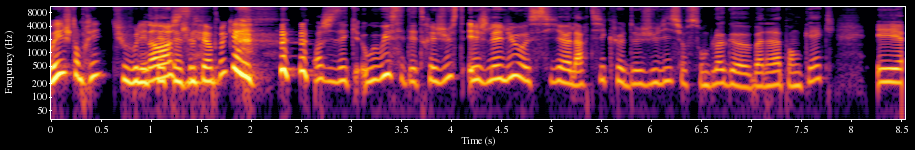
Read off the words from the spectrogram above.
oui, je t'en prie, tu voulais peut-être ajouter un truc? je disais que oui, oui, c'était très juste. Et je l'ai lu aussi, l'article de Julie sur son blog Banana Pancake. Et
